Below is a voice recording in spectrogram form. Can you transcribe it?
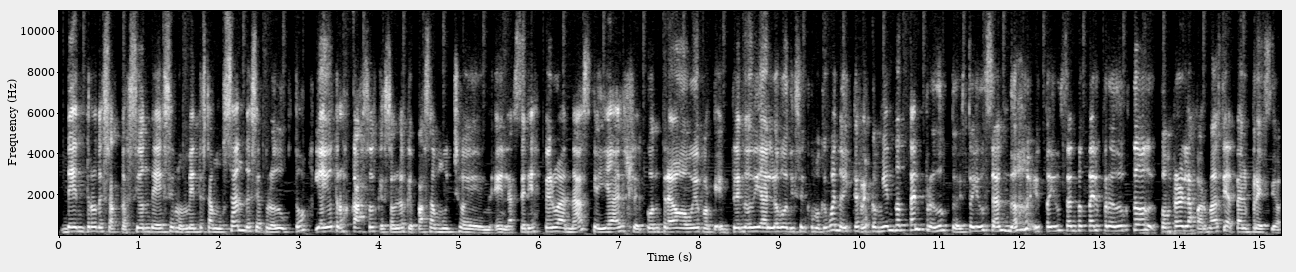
dentro de su actuación de ese momento, están usando ese producto. Y hay otros casos que son los que pasa mucho en, en las series peruanas, que ya es recontra obvio porque en pleno diálogo dicen como que, bueno, y te recomiendo tal producto, estoy usando, estoy usando tal producto, comprar en la farmacia a tal precio.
